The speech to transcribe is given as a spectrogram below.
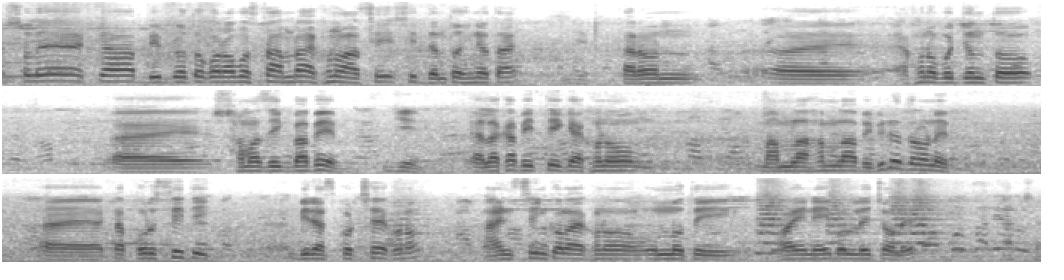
আসলে একটা বিব্রতকর অবস্থা আমরা এখনও আছি সিদ্ধান্তহীনতায়। কারণ এখনও পর্যন্ত সামাজিকভাবে জি। এলাকা ভিত্তিক এখনও মামলা হামলা বিভিন্ন ধরনের একটা পরিস্থিতি বিরাজ করছে এখনও। আইন শৃঙ্খলা এখনও উন্নতি হয় নেই বললেই চলে। আচ্ছা।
